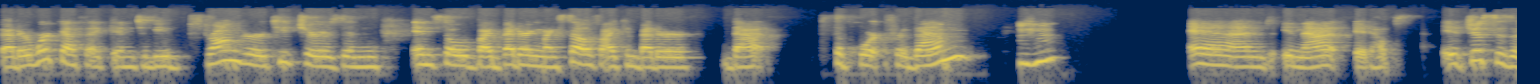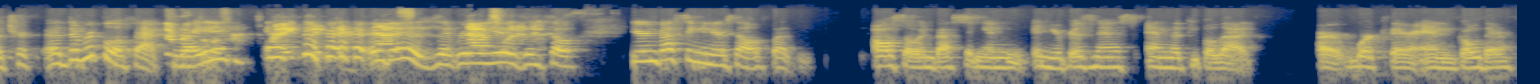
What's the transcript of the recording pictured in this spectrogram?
better work ethic and to be stronger teachers. And and so by bettering myself i can better that support for them. Mm-hmm. and in that it helps. It just is a trick uh, the ripple effect the right, ripple effect, right? it is. It really is. And so you're investing in yourself but also investing in in your business and the people that are work there and go there.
